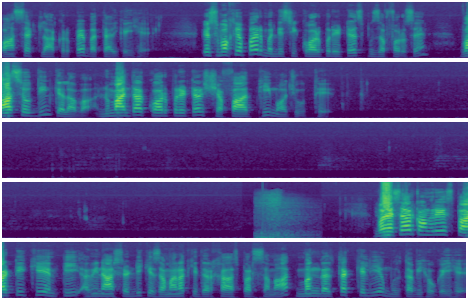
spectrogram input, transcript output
बासठ लाख रुपए बताई गई है। इस मौके पर मजलिसी कॉरपोरेटर्स मुजफ्फर हुसैन वासुद्दीन के अलावा नुमाइंदा कॉरपोरेटर शफात भी मौजूद थे। वाईएसआर कांग्रेस पार्टी के एमपी अविनाश रेड्डी के जमानत की दरखास्त पर समात मंगल तक के लिए मुलतवी हो गई है।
